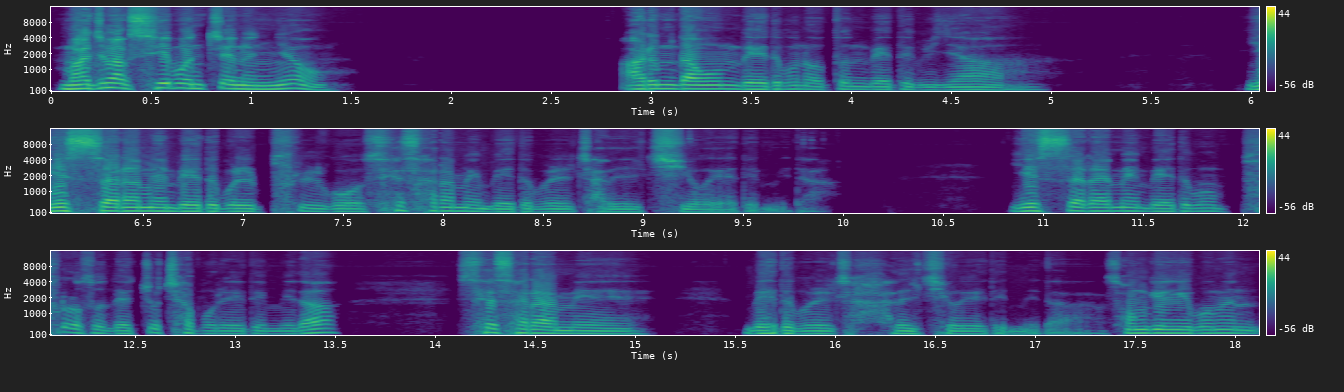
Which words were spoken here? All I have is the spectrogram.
마지막 세 번째는요. 아름다운 매듭은 어떤 매듭이냐? 옛사람의 매듭을 풀고 새 사람의 매듭을 잘 지어야 됩니다. 옛사람의 매듭은 풀어서 내쫓아버려야 됩니다. 새 사람의 매듭을 잘 지어야 됩니다. 성경에 보면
